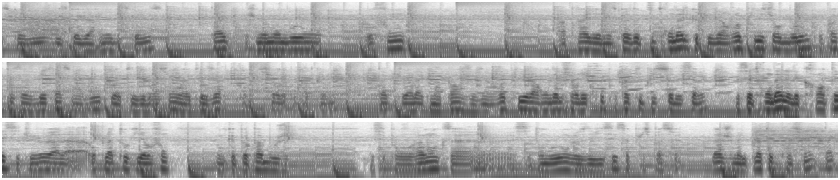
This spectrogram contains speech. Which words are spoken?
disque vis, disque garni, disque vis. Tac, je mets mon boulon au fond. Après il y a une espèce de petite rondelle que tu viens replier sur le boulon pour pas que ça se défasse en route ou avec les vibrations ou avec les heures pour être sûr de pas faire. Tac, tu vois avec ma pince je viens replier la rondelle sur l'écrou pour pas qu'il puisse se desserrer. Et cette rondelle elle est crantée si tu veux au plateau qu'il y a au fond. Donc elle peut pas bouger. Et c'est pour vraiment que ça, si ton boulon veut se dévisser, ça puisse pas se faire. Là, je mets le plateau de pression, tac,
